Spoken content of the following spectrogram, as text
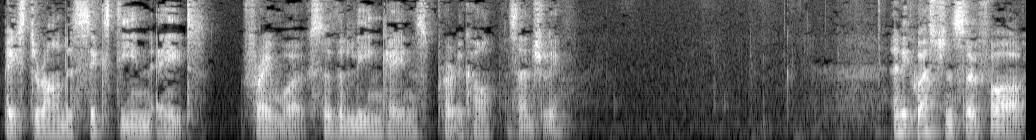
based around a 16 8 framework, so the lean gains protocol, essentially. Any questions so far?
